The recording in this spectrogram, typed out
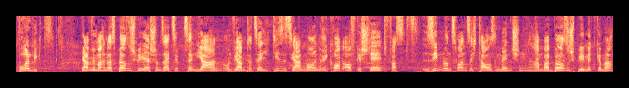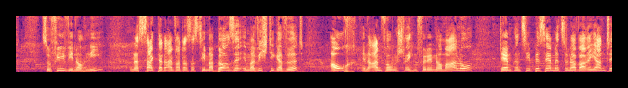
Woran liegt's? Ja, wir machen das Börsenspiel ja schon seit 17 Jahren und wir haben tatsächlich dieses Jahr einen neuen Rekord aufgestellt. Fast 27.000 Menschen haben beim Börsenspiel mitgemacht, so viel wie noch nie. Und das zeigt halt einfach, dass das Thema Börse immer wichtiger wird, auch in Anführungsstrichen für den Normalo der im Prinzip bisher mit so einer Variante,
